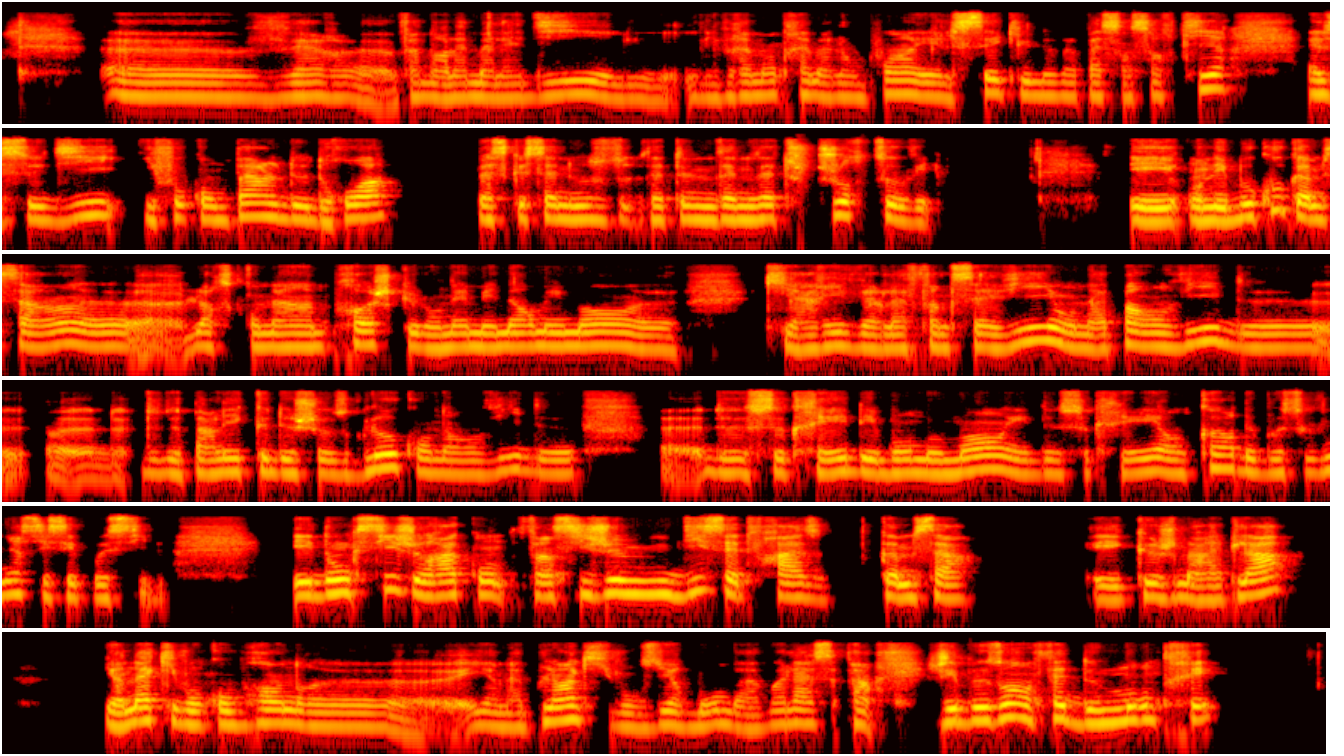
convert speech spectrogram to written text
vers, enfin, dans la maladie, il, est vraiment très mal en point et elle sait qu'il ne va pas s'en sortir. Elle se dit, il faut qu'on parle de droit parce que ça nous a toujours sauvés. Et on est beaucoup comme ça, hein, euh, lorsqu'on a un proche que l'on aime énormément euh, qui arrive vers la fin de sa vie, on n'a pas envie euh, de, de, parler que de choses glauques, on a envie de, de se créer des bons moments et de se créer encore de beaux souvenirs si c'est possible. Et donc si je raconte, enfin si je me dis cette phrase comme ça et que je m'arrête là, il y en a qui vont comprendre, il y en a plein qui vont se dire bon bah voilà, j'ai besoin en fait de montrer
